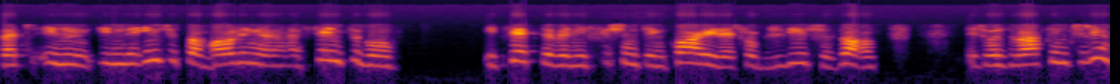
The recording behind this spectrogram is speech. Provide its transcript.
But in, in the interest of holding a, a sensible, effective, and efficient inquiry that will produce results, it was the right thing to do.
